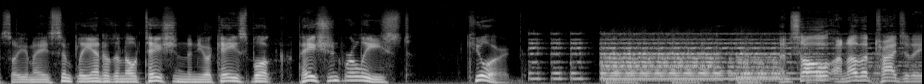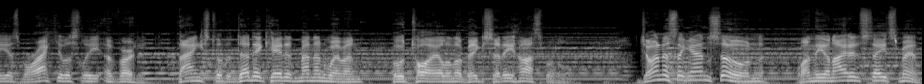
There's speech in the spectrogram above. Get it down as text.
So you may simply enter the notation in your case book patient released, cured. And so another tragedy is miraculously averted, thanks to the dedicated men and women who toil in a big city hospital. Join us again soon when the United States Mint,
